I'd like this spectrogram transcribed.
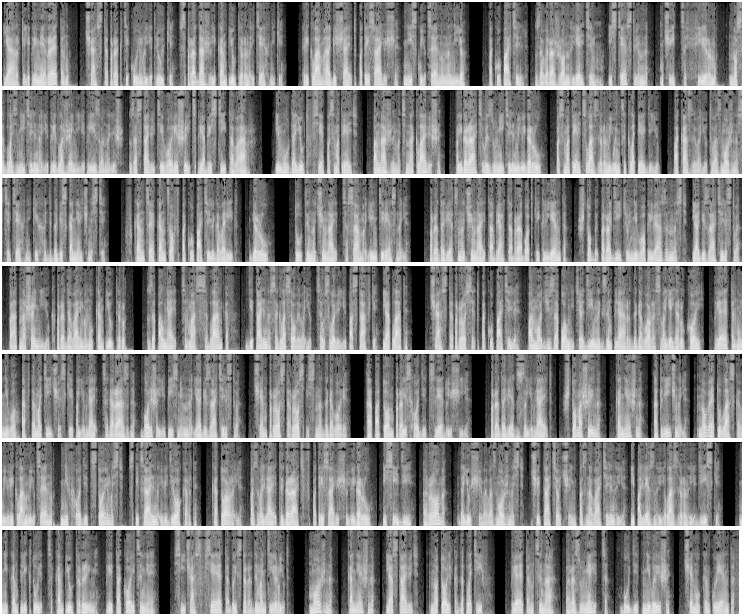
Яркий пример этому – часто практикуемые трюки с продажей компьютерной техники. Реклама обещает потрясающе низкую цену на нее. Покупатель, завороженный этим, естественно, мчится в фирму, но соблазнительное предложение призвано лишь заставить его решить приобрести товар. Ему дают все посмотреть, понажимать на клавиши, поиграть в изумительную игру, посмотреть лазерную энциклопедию, показывают возможности техники хоть до бесконечности. В конце концов покупатель говорит «беру». Тут и начинается самое интересное. Продавец начинает обряд обработки клиента, чтобы породить у него привязанность и обязательства по отношению к продаваемому компьютеру. Заполняется масса бланков, детально согласовываются условия поставки и оплаты. Часто просят покупателя помочь заполнить один экземпляр договора своей рукой, при этом у него автоматически появляется гораздо большее письменное обязательство, чем просто роспись на договоре. А потом происходит следующее. Продавец заявляет, что машина, конечно, отличная, но в эту ласковую рекламную цену не входит стоимость специальной видеокарты, которая позволяет играть в потрясающую игру, и CD, рома, дающего возможность читать очень познавательные и полезные лазерные диски. Не комплектуется компьютерами при такой цене. Сейчас все это быстро демонтируют. Можно, конечно, и оставить, но только доплатив. При этом цена, разумеется, будет не выше, чем у конкурентов.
